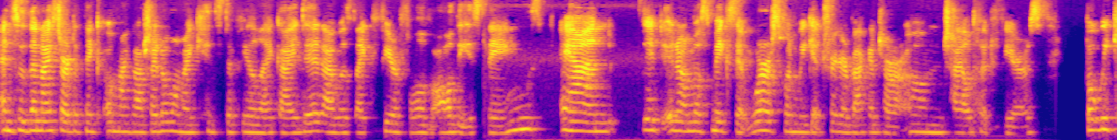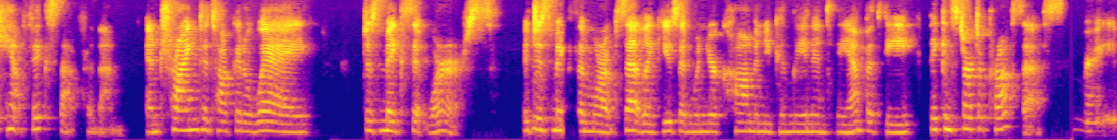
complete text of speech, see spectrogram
And so then I start to think, oh my gosh, I don't want my kids to feel like I did. I was like fearful of all these things. And it, it almost makes it worse when we get triggered back into our own childhood fears. But we can't fix that for them. And trying to talk it away just makes it worse. It hmm. just makes them more upset. Like you said, when you're calm and you can lean into the empathy, they can start to process. Right.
